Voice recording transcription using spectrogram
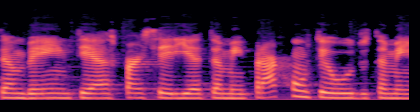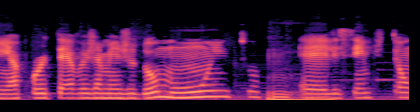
Também ter as parcerias também para conteúdo também. A Corteva já me ajudou muito. Uhum. É, eles sempre estão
